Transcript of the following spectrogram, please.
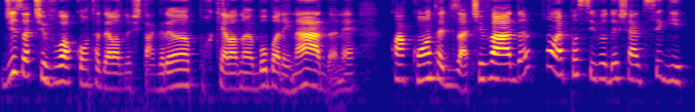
Desativou a conta dela no Instagram, porque ela não é boba nem nada, né? Com a conta desativada, não é possível deixar de seguir.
